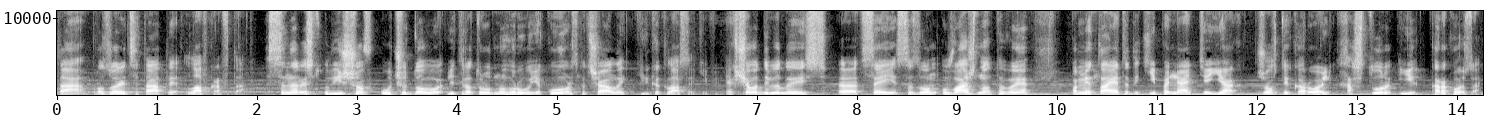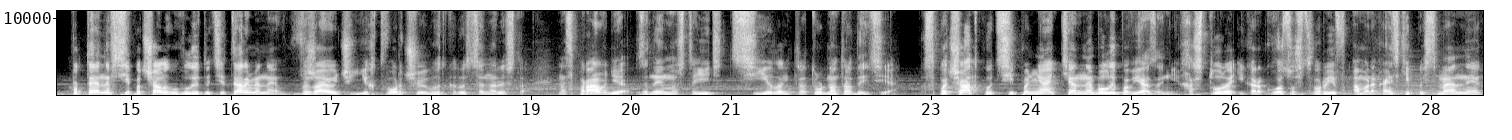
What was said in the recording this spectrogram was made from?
та прозорі цитати Лавкрафта. Сценарист увійшов у чудову літературну гру, яку розпочали кілька класиків. Якщо ви дивились е, цей сезон уважно, то ви пам'ятаєте такі поняття, як жовтий король, хастур і каракоза. Проте не всі почали гуглити ці терміни, вважаючи їх творчою вигадкою сценариста. Насправді за ними стоїть ціла літературна традиція. Спочатку ці поняття не були пов'язані. Хастура і каркозу створив американський письменник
